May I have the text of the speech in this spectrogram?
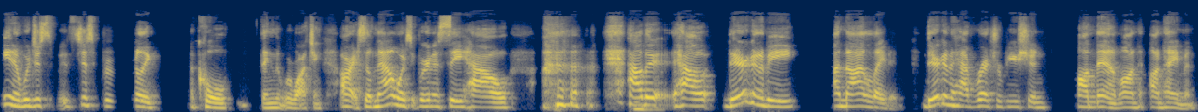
you know, we're just it's just really a cool thing that we're watching. All right, so now we're, we're going to see how how they how they're going to be annihilated. They're going to have retribution on them on on Haman.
